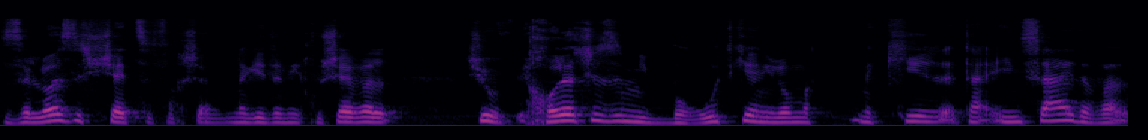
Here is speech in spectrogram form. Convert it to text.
זה לא איזה שצף עכשיו. נגיד, אני חושב על, שוב, יכול להיות שזה מבורות כי אני לא מכיר את ה inside, אבל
